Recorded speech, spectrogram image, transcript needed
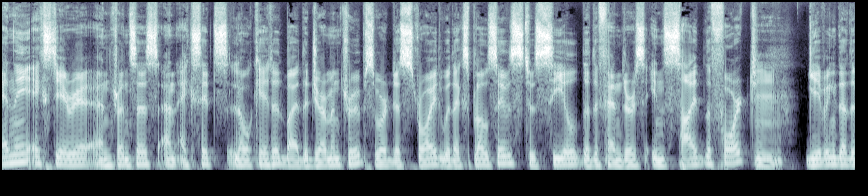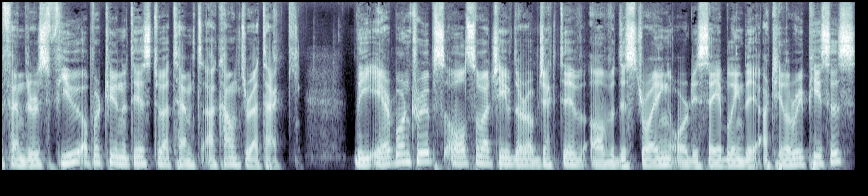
Any exterior entrances and exits located by the German troops were destroyed with explosives to seal the defenders inside the fort, giving the defenders few opportunities to attempt a counterattack. The airborne troops also achieved their objective of destroying or disabling the artillery pieces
